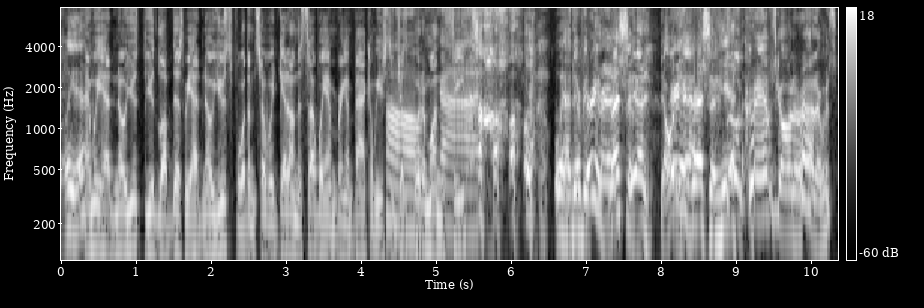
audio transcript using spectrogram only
Oh, yeah. and we had no use. You'd love this. We had no use for them, so we'd get on the subway and bring them back, and we used to just Oh, put them on God. the seats. Well, they're very crabs. aggressive. Yeah. Oh, very yeah. aggressive. Yeah. Little crabs going around. It was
